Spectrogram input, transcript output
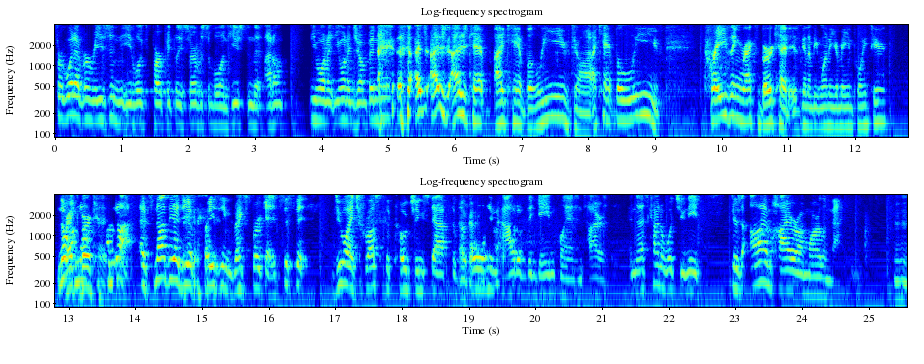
for whatever reason, he looked perfectly serviceable in Houston. That I don't. You want to you want to jump in here? I, I just I just can't I can't believe John. I can't believe praising Rex Burkhead is going to be one of your main points here. No, Rex I'm not, Burkhead. I'm not. It's not the idea of praising Rex Burkhead. It's just that do I trust the coaching staff to okay. pull him out of the game plan entirely? And that's kind of what you need because I'm higher on Marlon Mack. Mm-hmm.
